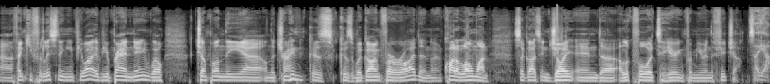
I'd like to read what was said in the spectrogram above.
Uh, thank you for listening. If you are, if you're brand new, well, jump on the uh, on the train because because we're going for a ride and uh, quite a long one. So guys, enjoy, and uh, I look forward to hearing from you in the future. See ya.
